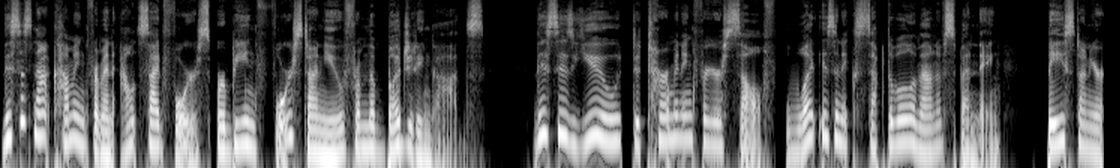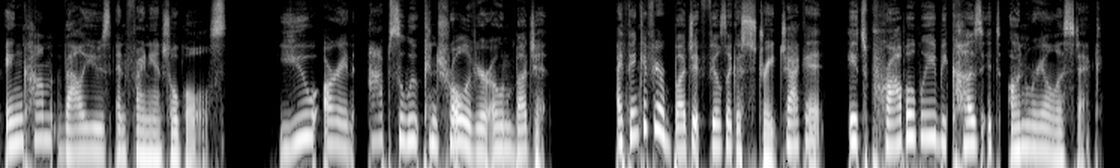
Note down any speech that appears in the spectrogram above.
this is not coming from an outside force or being forced on you from the budgeting gods. This is you determining for yourself what is an acceptable amount of spending based on your income, values, and financial goals you are in absolute control of your own budget. I think if your budget feels like a straitjacket, it's probably because it's unrealistic.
